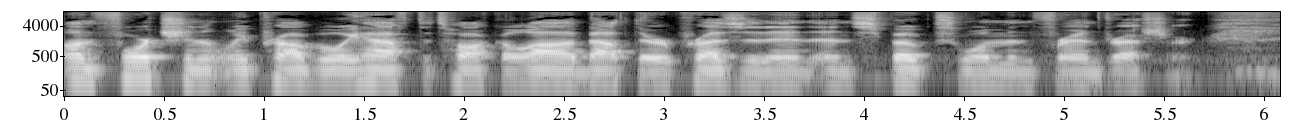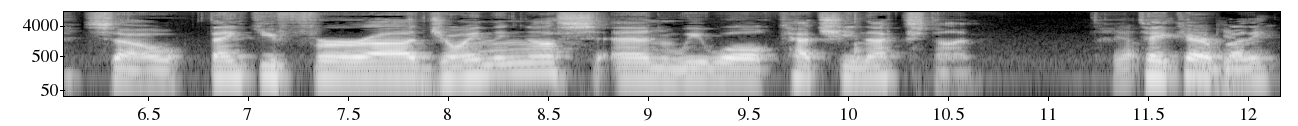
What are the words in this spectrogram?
unfortunately probably have to talk a lot about their president and spokeswoman Fran Drescher. So thank you for uh, joining us, and we will catch you next time. Yep. Take care, buddy.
